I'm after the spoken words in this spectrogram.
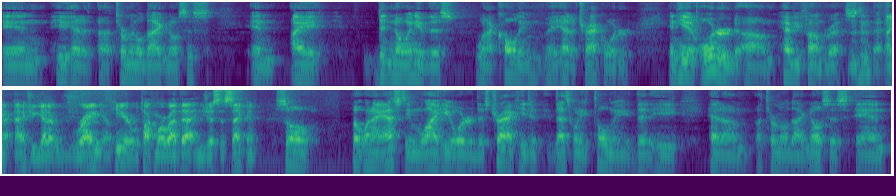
and he had a, a terminal diagnosis, and I didn't know any of this when I called him. He had a track order, and he had ordered um, "Have You Found Rest?" Mm-hmm. I, I, actually got it right yep. here. We'll talk more about that in just a second. So, but when I asked him why he ordered this track, he just, that's when he told me that he had um, a terminal diagnosis and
